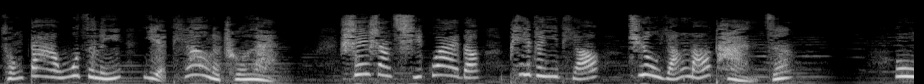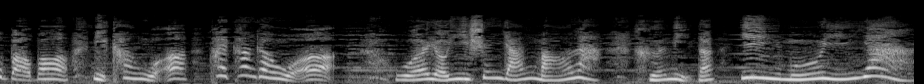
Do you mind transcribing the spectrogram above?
从大屋子里也跳了出来，身上奇怪的披着一条旧羊毛毯子。哦，宝宝，你看我，快看看我，我有一身羊毛啦，和你的一模一样。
